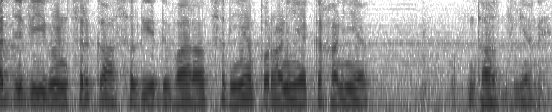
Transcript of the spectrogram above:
ਅੱਜ ਵੀ ਵਿੰਡਸਰ ਕਾਸਲ ਦੀਆਂ ਦੀਵਾਰਾਂ ਸਦੀਆਂ ਪੁਰਾਣੀਆਂ ਕਹਾਣੀਆਂ ਦੱਸਦੀਆਂ ਨੇ।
